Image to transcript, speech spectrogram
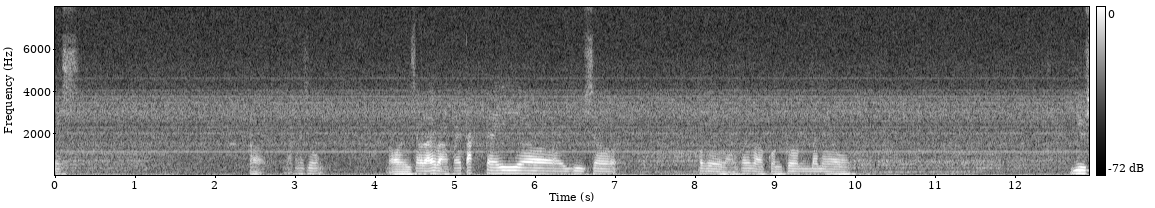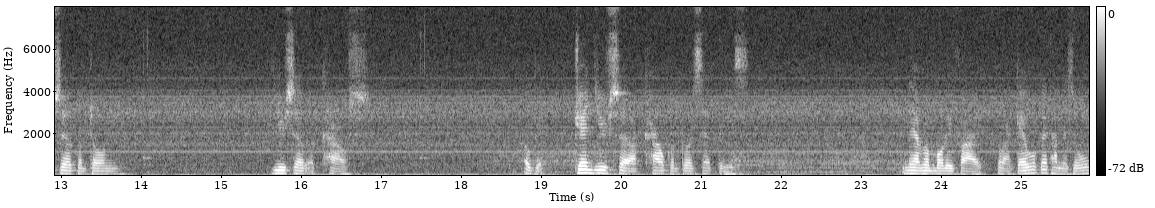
yes. Rồi đặt nó xuống rồi sau đấy bạn phải tắt cái uh, user. Ok bạn phải vào control panel user control. User accounts, ok change user account control settings. Never modify. Các bạn kéo cái thanh này xuống.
